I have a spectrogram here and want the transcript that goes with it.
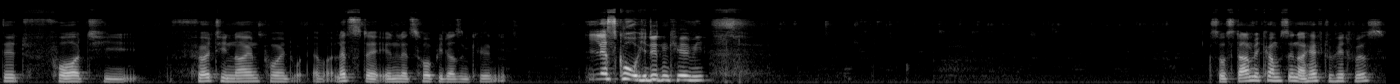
did 40, 39 point whatever. Let's stay in. Let's hope he doesn't kill me. Let's go. He didn't kill me. So Starmie comes in. I have to hit this.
